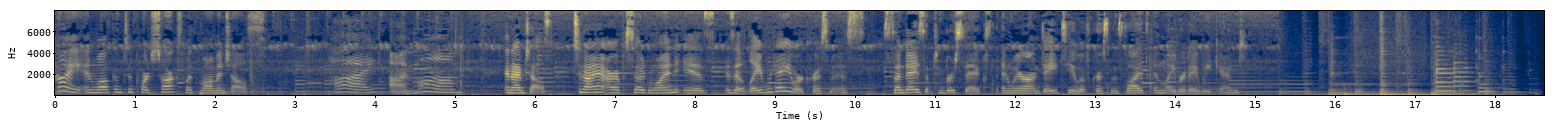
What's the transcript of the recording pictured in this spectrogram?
Hi, and welcome to Porch Talks with Mom and Chels. Hi, I'm Mom. And I'm Chels. Tonight, our episode one is Is it Labor Day or Christmas? Sunday, September 6th, and we are on day two of Christmas lights and Labor Day weekend.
